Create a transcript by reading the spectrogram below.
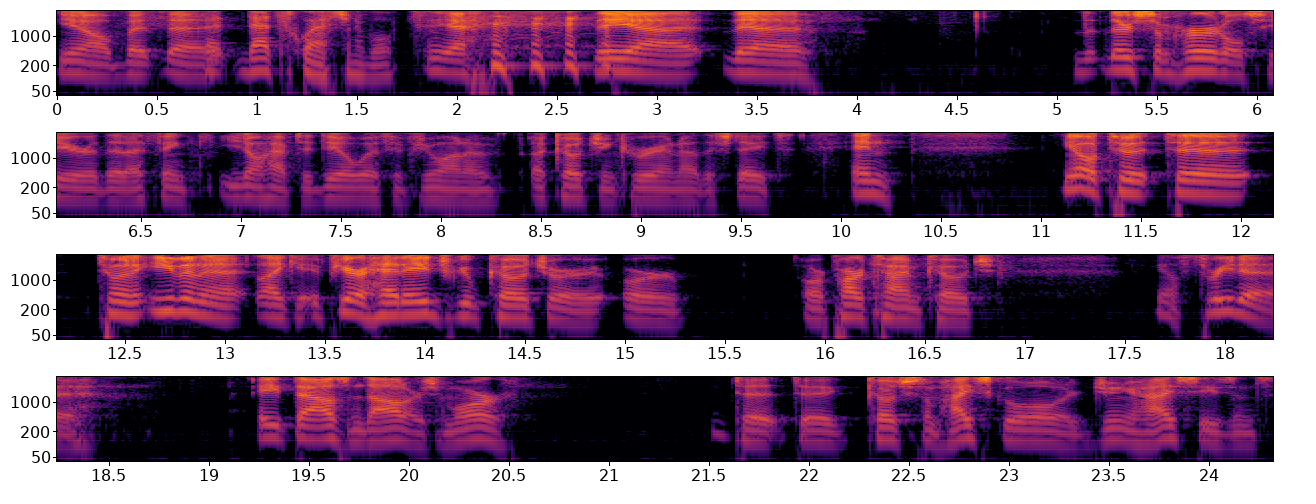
you know, but the, that, that's questionable. Yeah. the uh, the th- there's some hurdles here that I think you don't have to deal with if you want a, a coaching career in other states. And you know, to to to an, even a like if you're a head age group coach or or or part time coach, you know, three to eight thousand dollars more to to coach some high school or junior high seasons.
